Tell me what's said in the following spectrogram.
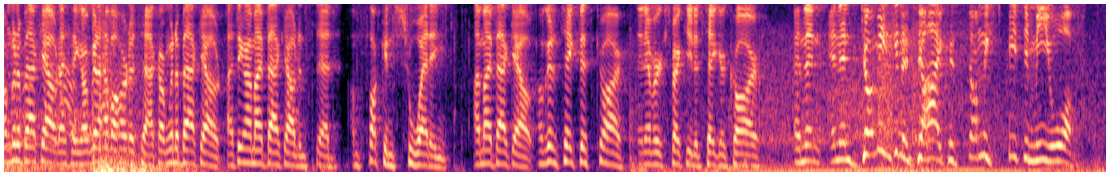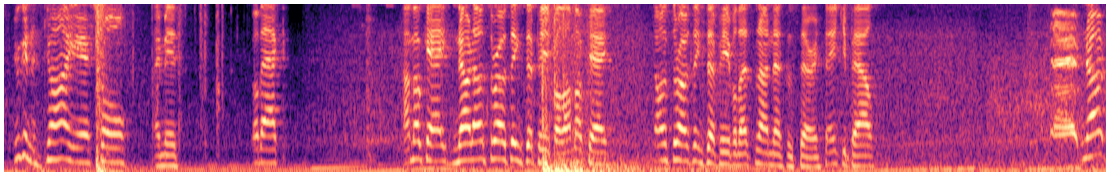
I'm gonna back out, I think. I'm gonna have a heart attack. I'm gonna back out. I think I might back out instead. I'm fucking sweating. I might back out. I'm gonna take this car. They never expect you to take a car. And then, and then Dummy's gonna die because Dummy's pissing me off. You're gonna die, asshole. I missed. Go back. I'm okay. No, don't throw things at people. I'm okay. Don't throw things at people. That's not necessary. Thank you, pal. No,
